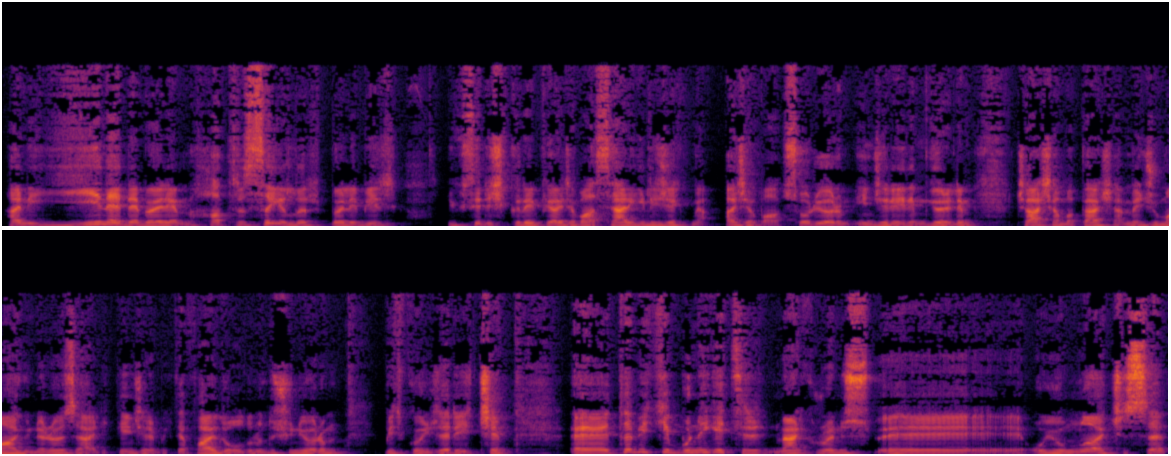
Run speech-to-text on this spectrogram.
hani yine de böyle hatırı sayılır. Böyle bir yükseliş grafiği acaba sergileyecek mi? Acaba soruyorum. inceleyelim, görelim. Çarşamba, Perşembe, Cuma günleri özellikle incelemekte fayda olduğunu düşünüyorum Bitcoin'ciler için. E, tabii ki bu ne getirir? Merkür-Uranüs e, uyumlu açısı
